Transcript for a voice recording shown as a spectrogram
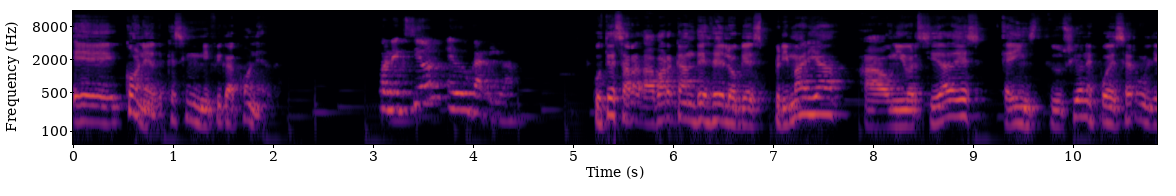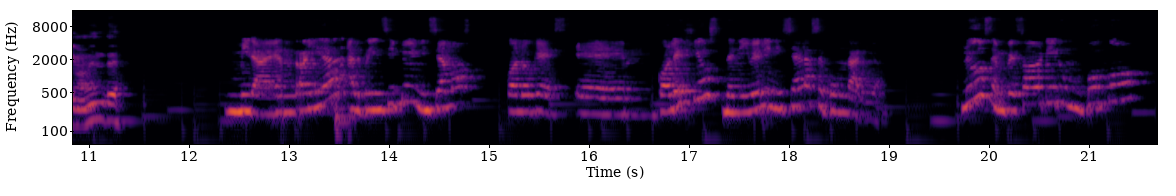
Eh, CONED, ¿qué significa CONED? Conexión educativa. Ustedes abarcan desde lo que es primaria a universidades e instituciones, ¿puede ser últimamente? Mira, en realidad al principio iniciamos con lo que es eh, colegios de nivel inicial a secundario. Luego se empezó a abrir un poco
